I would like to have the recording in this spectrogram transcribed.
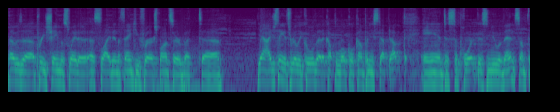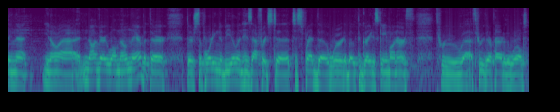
that was a pretty shameless way to uh, slide in a thank you for our sponsor, but uh, yeah, I just think it's really cool that a couple local companies stepped up and to support this new event, something that you know uh, not very well known there, but they're they're supporting Nabil in his efforts to to spread the word about the greatest game on earth through uh, through their part of the world.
